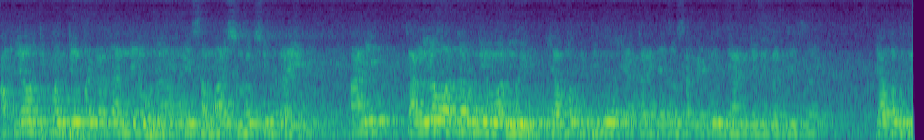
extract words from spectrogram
आपल्यावरती कोणत्याही प्रकारचा अन्याय होणार नाही. समाज सुरक्षित राहील आणि चांगलं वातावरण निर्माण होईल. या पद्धतीनं या कायद्याचं सगळ्यांनी ज्ञान घेणं गरजेचं आहे. त्या पद्धतीने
